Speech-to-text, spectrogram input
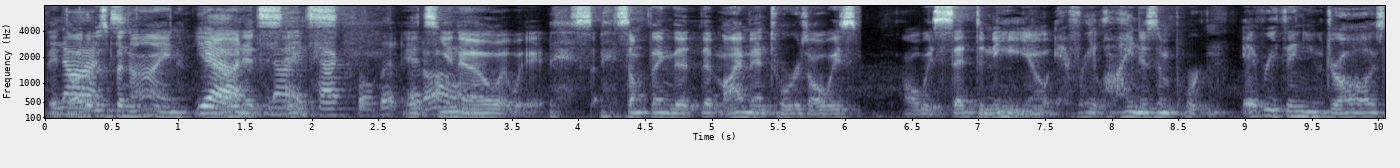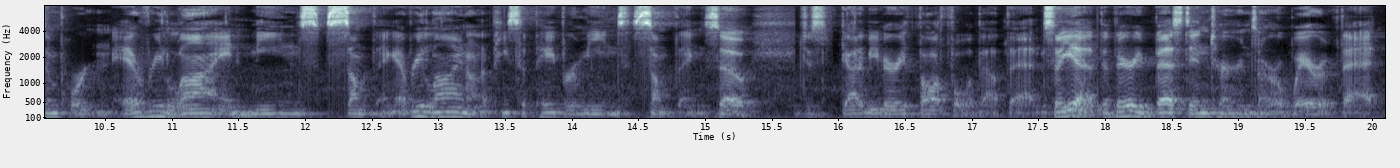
they not, thought it was benign. Yeah, know, and it's, not it's, impactful, but it's at all. you know it's something that that my mentors always always said to me, you know, every line is important. Everything you draw is important. Every line means something. Every line on a piece of paper means something. So just got to be very thoughtful about that. So yeah, the very best interns are aware of that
